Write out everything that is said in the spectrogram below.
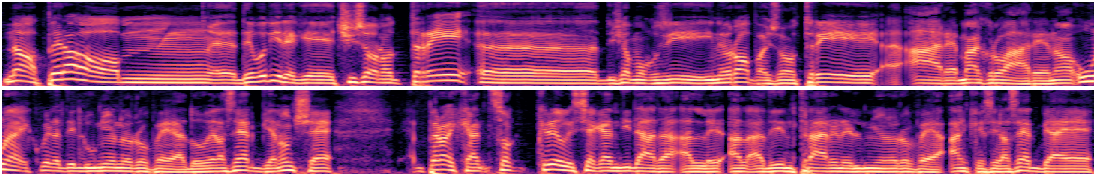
No, però mh, eh, devo dire che ci sono tre, eh, diciamo così, in Europa ci sono tre aree, macro aree, no? Una è quella dell'Unione Europea, dove la Serbia non c'è, però è can- so- credo che sia candidata alle- al- ad entrare nell'Unione Europea, anche se la Serbia è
